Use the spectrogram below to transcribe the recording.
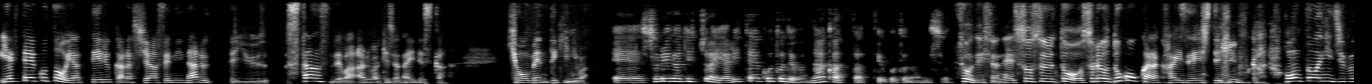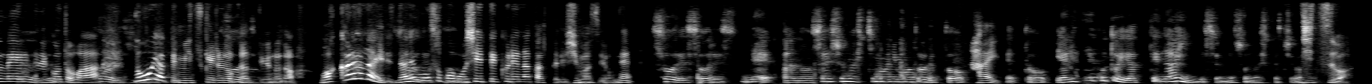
やりたいことをやっているから幸せになるっていうスタンスではあるわけじゃないですか。表面的には。えーそれが実はやりたいことではなかったっていうことなんですよ。そうですよね。そうすると、それをどこから改善していいのか、本当に自分がやりたいことは、どうやって見つけるのかっていうのがわからないです。誰もそこを教えてくれなかったりしますよね。そうです、そうです。で、あの、最初の質問に戻ると、はい。えっと、やりたいことをやってないんですよね、その人たちは。実は。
